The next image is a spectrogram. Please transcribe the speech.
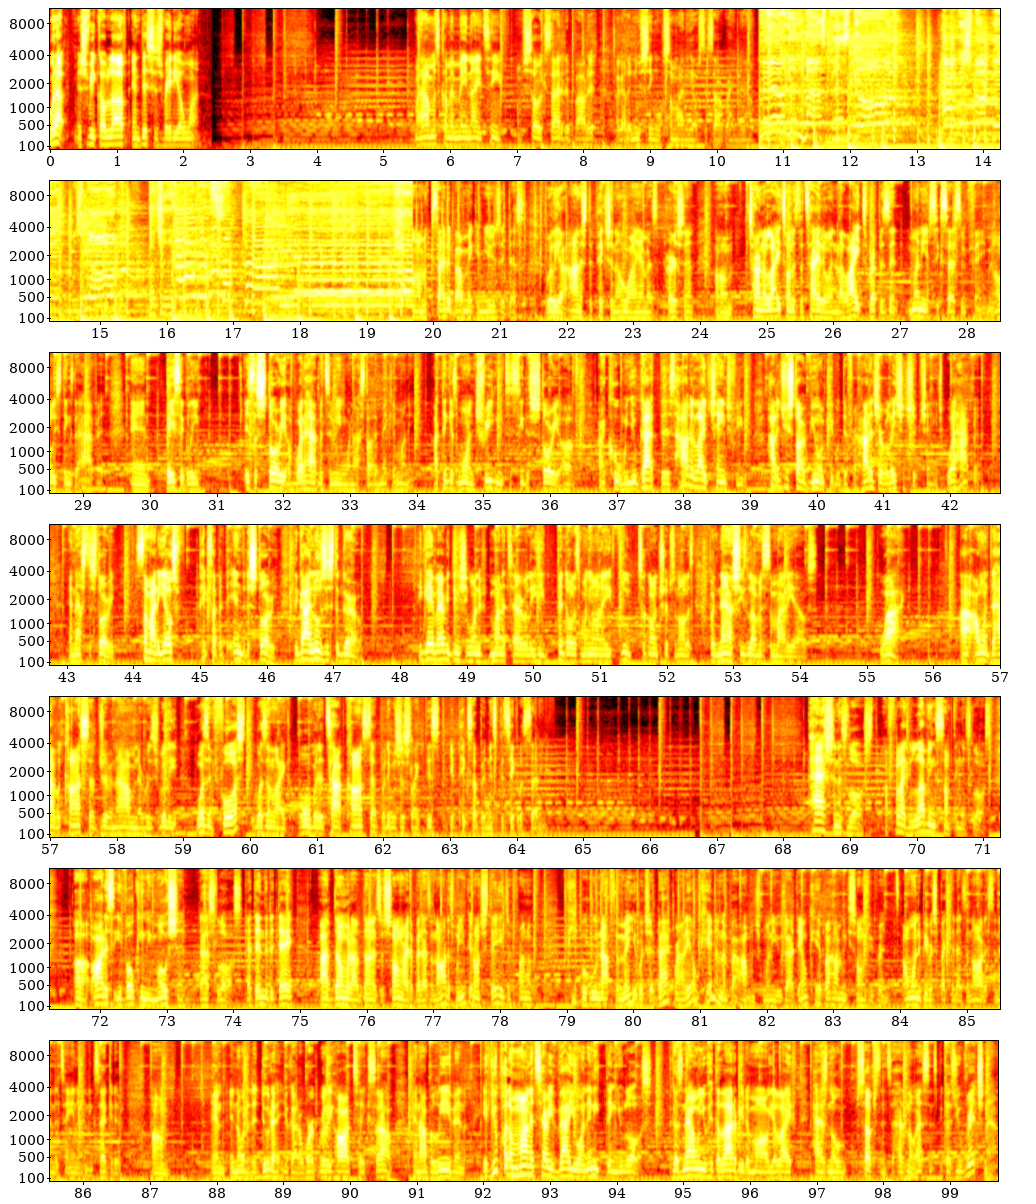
What up? It's Rico Love, and this is Radio 1. My album's coming May 19th. I'm so excited about it. I got a new single with somebody else that's out right now. Excited about making music that's really an honest depiction of who I am as a person. Um, Turn the Lights On is the title, and the lights represent money and success and fame and all these things that happen. And basically, it's a story of what happened to me when I started making money. I think it's more intriguing to see the story of, all right, cool, when you got this, how did life change for you? How did you start viewing people different? How did your relationship change? What happened? And that's the story. Somebody else picks up at the end of the story. The guy loses the girl. He gave her everything she wanted monetarily. He spent all this money on her. He flew, took on trips and all this. But now she's loving somebody else. Why? I, I wanted to have a concept-driven album that was really wasn't forced. It wasn't like over-the-top concept, but it was just like this. It picks up in this particular setting. Passion is lost. I feel like loving something is lost. Uh, artists evoking emotion, that's lost. At the end of the day, I've done what I've done as a songwriter, but as an artist, when you get on stage in front of people who are not familiar with your background, they don't care nothing about how much money you got. They don't care about how many songs you've written. I want to be respected as an artist, an entertainer, an executive. Um, and in order to do that, you got to work really hard to excel. And I believe in, if you put a monetary value on anything, you lost. Because now when you hit the lottery tomorrow, your life has no substance, it has no essence because you're rich now.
